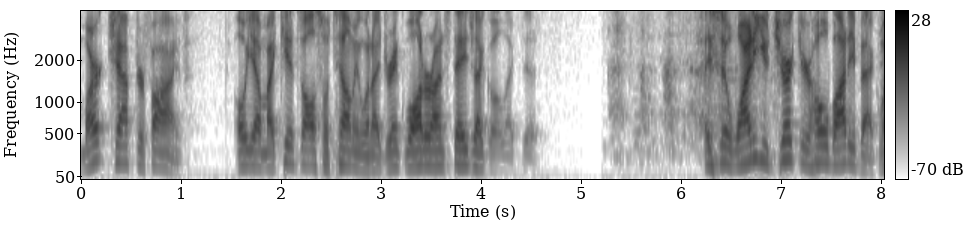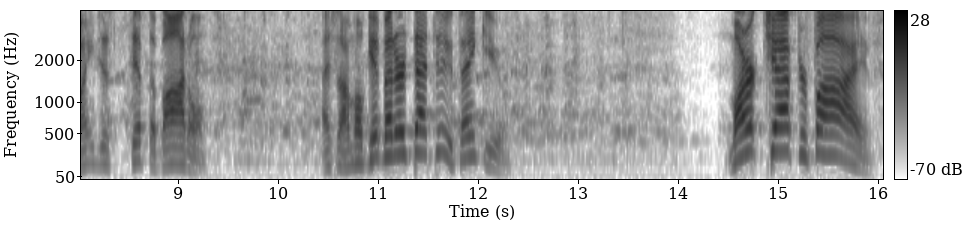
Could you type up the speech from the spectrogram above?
Mark chapter 5. Oh, yeah, my kids also tell me when I drink water on stage, I go like this. They said, Why do you jerk your whole body back? Why don't you just tip the bottle? I said, I'm going to get better at that too. Thank you. Mark chapter 5.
